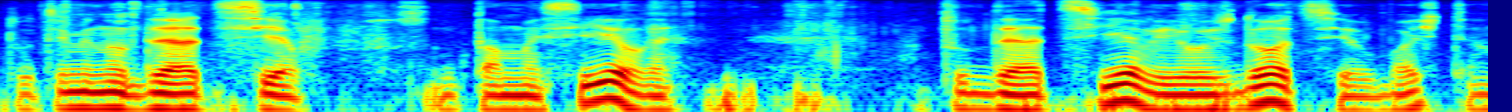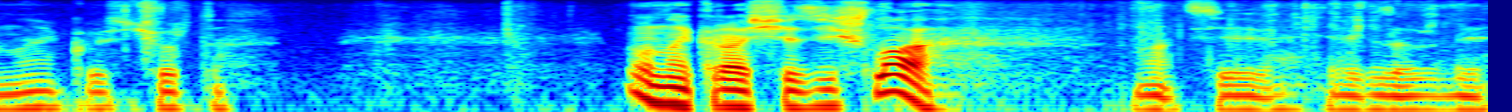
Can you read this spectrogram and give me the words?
Тут іменно де отсів. Там ми сіяли. А тут де отсів і ось до отсів, бачите, вона якось чорта. Ну, найкраще зійшла на ціві, як завжди.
